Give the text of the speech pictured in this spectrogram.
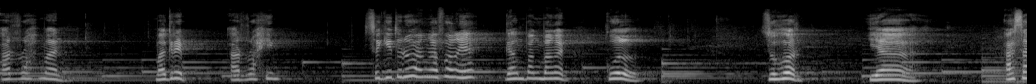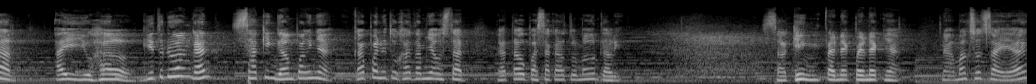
Ar-Rahman. Maghrib, Ar-Rahim. Segitu doang ngafalnya, gampang banget. Kul, Zuhur, ya. Asar, ayyuhal. Gitu doang kan? Saking gampangnya. Kapan itu khatamnya Ustadz? Gak tahu pas sakaratul maut kali. Saking pendek-pendeknya. Nah maksud saya,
